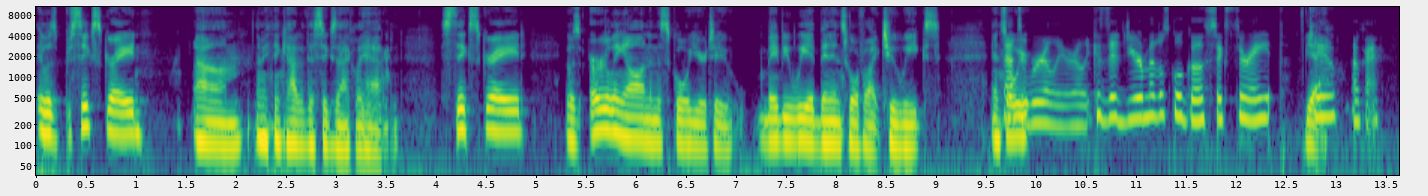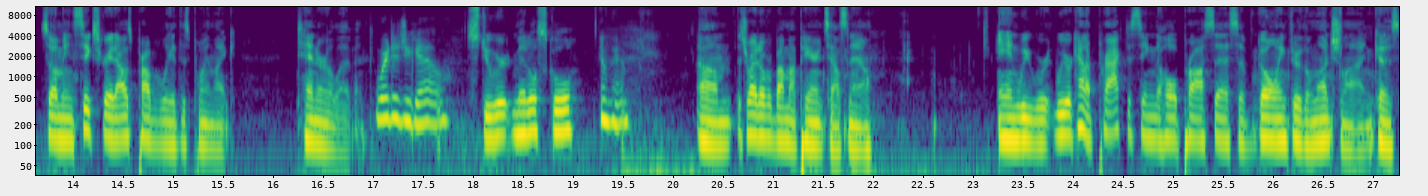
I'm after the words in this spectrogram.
it was sixth grade. Um, let me think. How did this exactly happen? Sixth grade. It was early on in the school year too. Maybe we had been in school for like two weeks, and so That's we. really early. Because did your middle school go sixth through eighth? Yeah. Too? Okay. So I mean, sixth grade. I was probably at this point like ten or eleven. Where did you go? Stuart Middle School. Okay. Um, it's right over by my parents' house now. And we were we were kind of practicing the whole process of going through the lunch line because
